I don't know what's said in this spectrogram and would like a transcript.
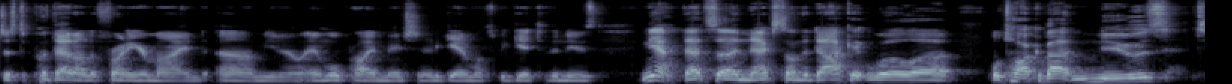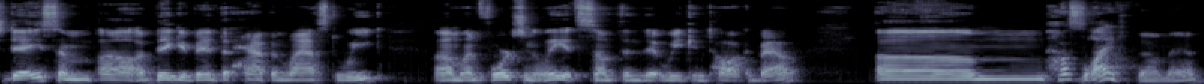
just to put that on the front of your mind, um, you know, and we'll probably mention it again once we get to the news. Yeah, that's uh, next on the docket. We'll uh, we'll talk about news today. Some uh, a big event that happened last week. Um, unfortunately, it's something that we can talk about. Um, how's life though, man?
